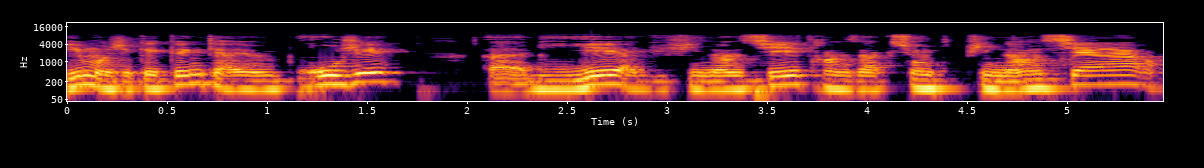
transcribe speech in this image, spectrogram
Et moi, j'ai quelqu'un qui a un projet euh, lié à du financier, transactions financières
